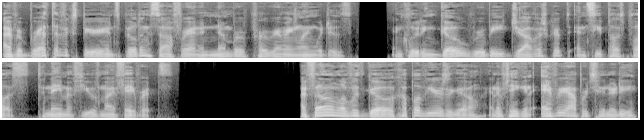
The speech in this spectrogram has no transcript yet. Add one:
I have a breadth of experience building software in a number of programming languages, including Go, Ruby, JavaScript, and C++, to name a few of my favorites. I fell in love with Go a couple of years ago and have taken every opportunity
